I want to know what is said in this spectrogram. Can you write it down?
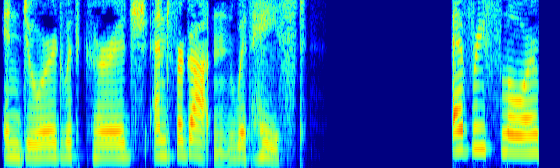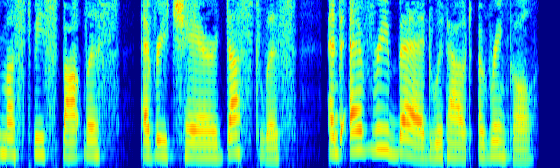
endured with courage, and forgotten with haste. Every floor must be spotless, every chair dustless, and every bed without a wrinkle.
